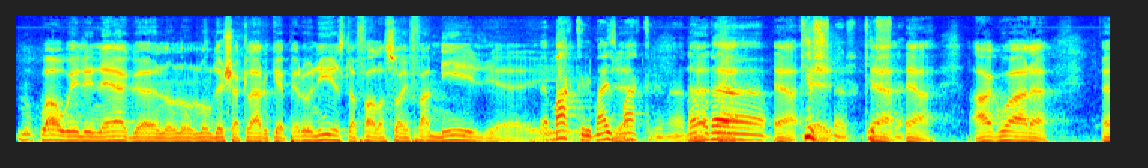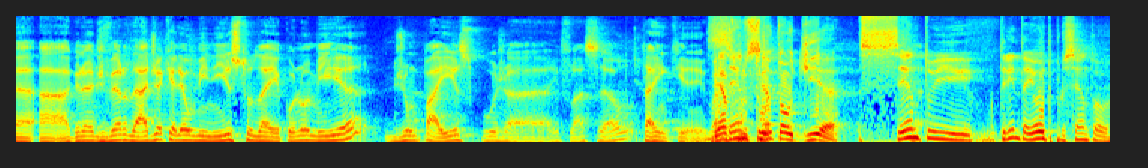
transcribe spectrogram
no qual ele nega, não, não, não deixa claro que é peronista, fala só em família. É Macri, mais É. Macri, né? Não, É, né? é, é, Kirchner. é, Kirchner. É, é. Agora, é, a grande verdade é que ele é o ministro da economia de um país cuja inflação está em que 10% ao dia. 138% ao,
